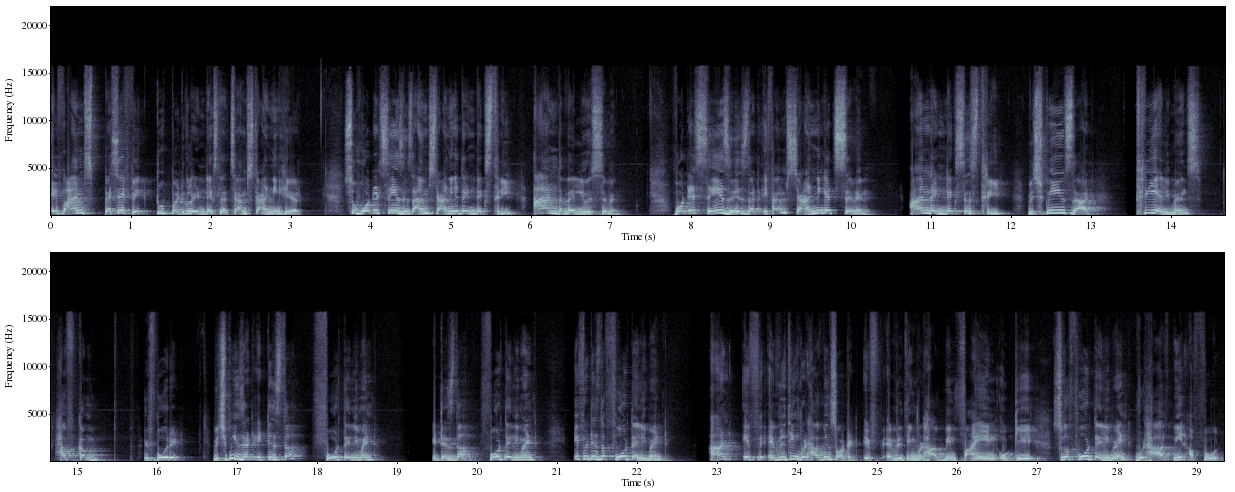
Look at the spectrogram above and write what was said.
if I'm specific to particular index, let's say I'm standing here. So what it says is I'm standing at the index 3 and the value is 7. What it says is that if I'm standing at 7 and the index is 3, which means that three elements have come before it, which means that it is the fourth element it is the fourth element. If it is the fourth element and if everything would have been sorted if everything would have been fine okay so the fourth element would have been a 4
